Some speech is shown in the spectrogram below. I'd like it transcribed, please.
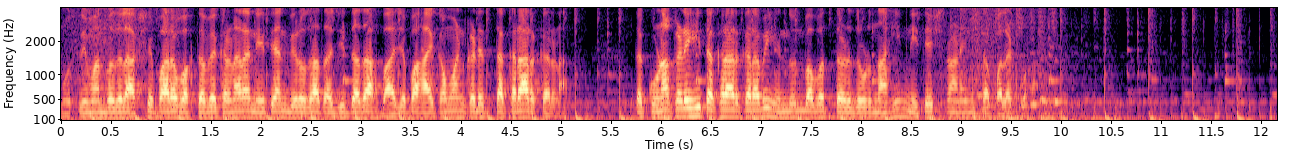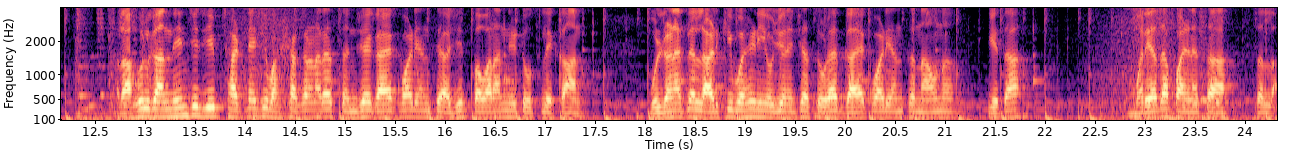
मुस्लिमांबद्दल आक्षेपार्ह वक्तव्य करणाऱ्या नेत्यांविरोधात अजितदादा भाजप हायकमांडकडे तक्रार करणार. तर कुणाकडेही तक्रार करावी हिंदूंबाबत तडजोड नाही नितेश राणेंचा पलटवार. राहुल गांधींची जीप छाटण्याची भाषा करणाऱ्या संजय गायकवाड यांचे अजित पवारांनी टोचले कान. बुलढाण्यातल्या लाडकी बहीण योजनेच्या सोहळ्यात गायकवाड यांचं नाव न घेता मर्यादा पाळण्याचा सल्ला.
